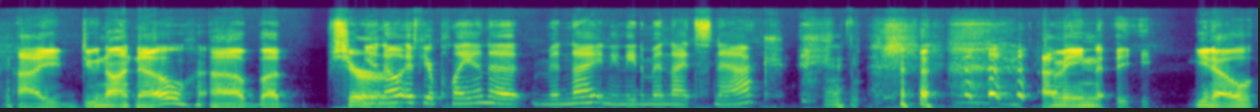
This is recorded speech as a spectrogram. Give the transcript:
I do not know, uh, but sure. You know, if you're playing at midnight and you need a midnight snack. I mean, you know,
